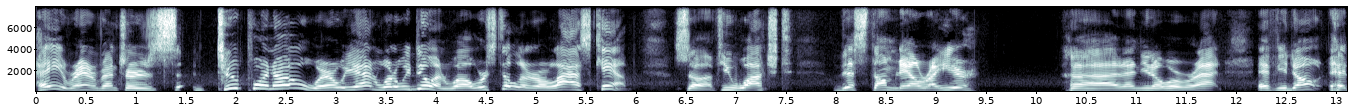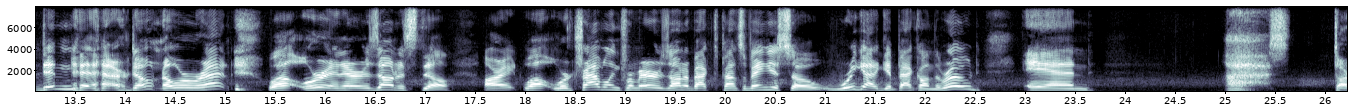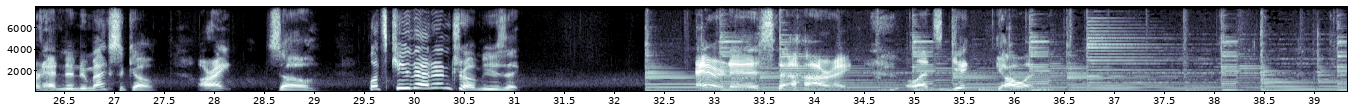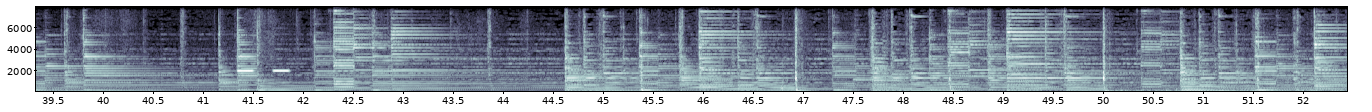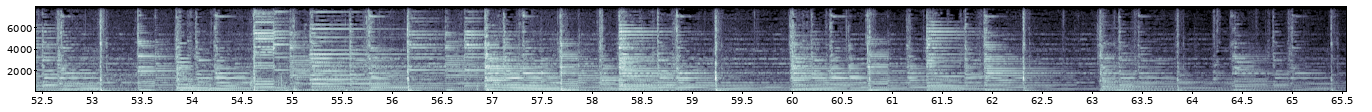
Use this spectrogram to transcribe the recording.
Hey, Random Adventures 2.0, where are we at and what are we doing? Well, we're still at our last camp. So if you watched this thumbnail right here, uh, then you know where we're at. If you don't, didn't, or don't know where we're at, well, we're in Arizona still. All right, well, we're traveling from Arizona back to Pennsylvania, so we got to get back on the road and ah, start heading to New Mexico. All right, so let's cue that intro music. There it is. All right, let's get going.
